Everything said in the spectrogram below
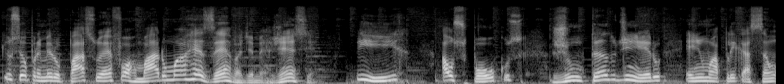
que o seu primeiro passo é formar uma reserva de emergência e ir aos poucos juntando dinheiro em uma aplicação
